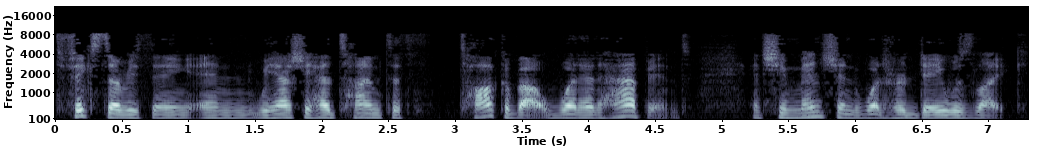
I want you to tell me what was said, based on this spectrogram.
fixed everything and we actually had time to th- talk about what had happened and she mentioned what her day was like.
